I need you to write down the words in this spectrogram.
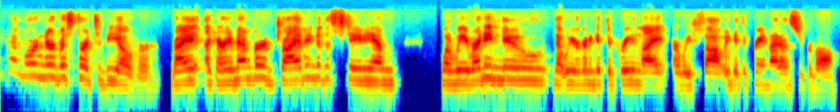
I think I'm more nervous for it to be over, right? Like I remember driving to the stadium when we already knew that we were going to get the green light, or we thought we'd get the green light on Super Bowl.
